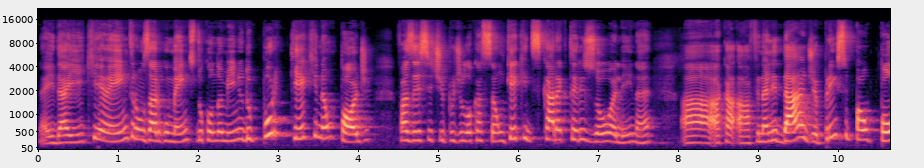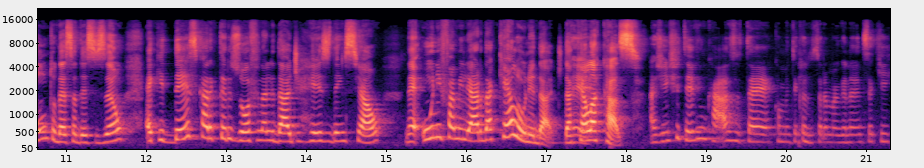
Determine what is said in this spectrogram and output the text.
Né, e daí que entram os argumentos do condomínio do porquê que não pode fazer esse tipo de locação? O que, que descaracterizou ali, né? A, a, a, finalidade, o principal ponto dessa decisão é que descaracterizou a finalidade residencial, né, unifamiliar daquela unidade, daquela é, casa. A gente teve um caso, até comentei com a doutora Morgana antes aqui,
